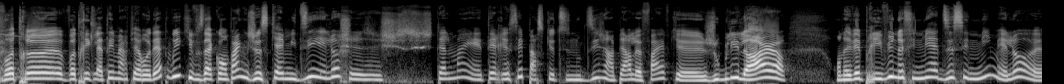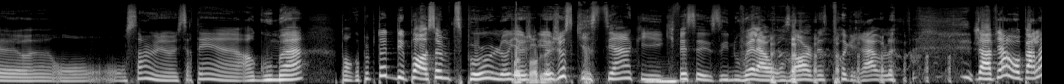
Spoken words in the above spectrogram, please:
Votre, euh, votre éclaté Marie-Pierre Odette, oui, qui vous accompagne jusqu'à midi. Et là, je, suis tellement intéressée par ce que tu nous dis, Jean-Pierre Lefebvre, que j'oublie l'heure. On avait prévu 9h30 à 10h30, mais là, euh, on, sent un, un certain euh, engouement. Donc, on peut peut-être dépasser un petit peu. Là. Il, y a, de problème. il y a juste Christian qui, qui fait ses, ses nouvelles à 11h, mais c'est pas grave. Jean-Pierre, on parlait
